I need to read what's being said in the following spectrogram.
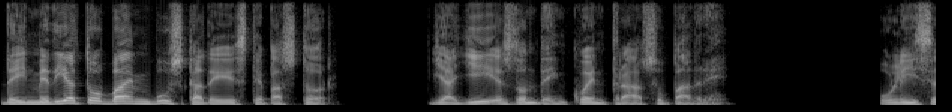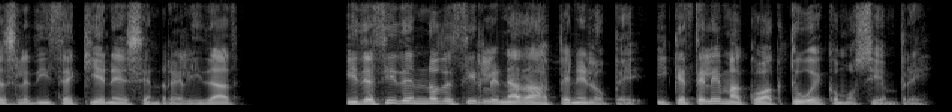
De inmediato va en busca de este pastor, y allí es donde encuentra a su padre. Ulises le dice quién es en realidad, y deciden no decirle nada a Penélope y que Telémaco actúe como siempre.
